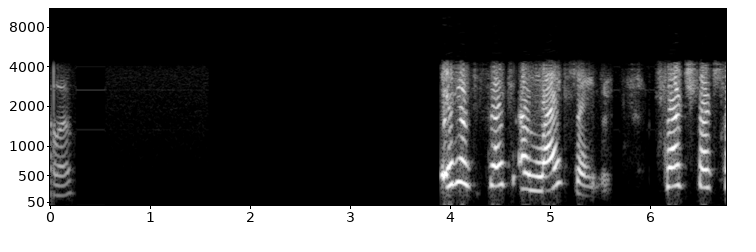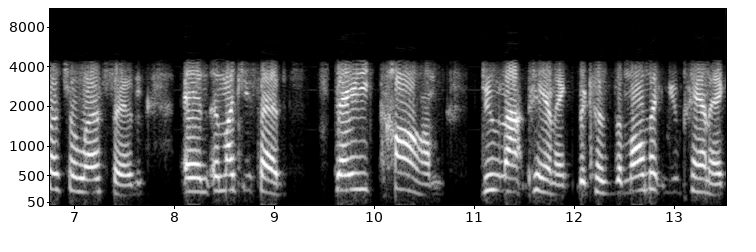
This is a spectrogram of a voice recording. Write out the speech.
Hello. it was such a lesson, such such such a lesson, and and like you said, stay calm, do not panic because the moment you panic,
